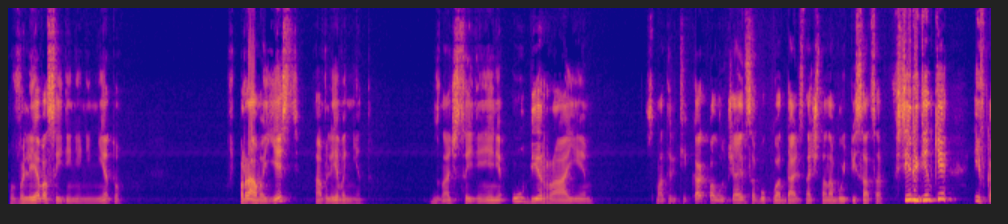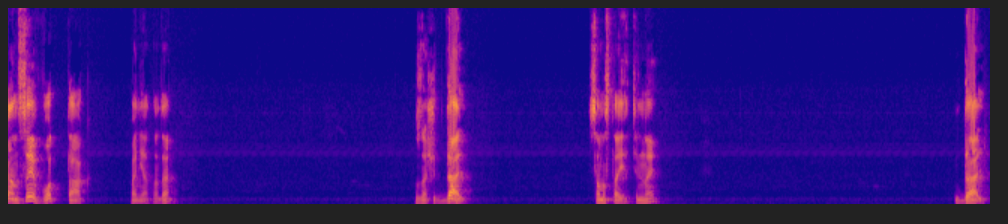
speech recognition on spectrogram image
влево соединений нету, вправо есть, а влево нет. Значит, соединение убираем. Смотрите, как получается буква даль. Значит, она будет писаться в серединке и в конце вот так. Понятно, да? Значит, даль самостоятельная. Даль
